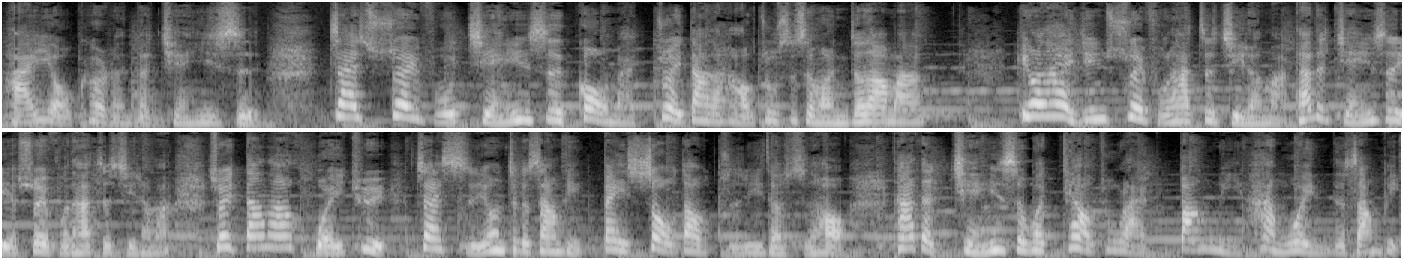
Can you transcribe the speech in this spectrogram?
还有客人的潜意识。在说服潜意识购买最大的好处是什么？你知道吗？因为他已经说服他自己了嘛，他的潜意识也说服他自己了嘛，所以当他回去再使用这个商品被受到质疑的时候，他的潜意识会跳出来帮你捍卫你的商品，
